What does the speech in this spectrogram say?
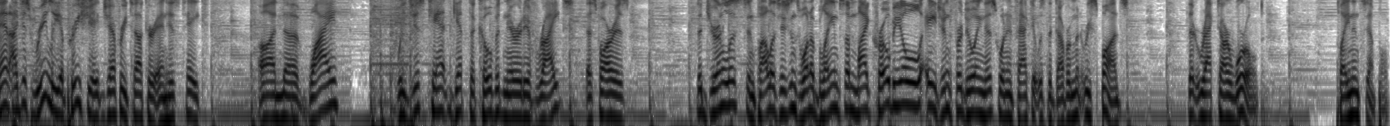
Man, I just really appreciate Jeffrey Tucker and his take on uh, why we just can't get the COVID narrative right as far as the journalists and politicians want to blame some microbial agent for doing this when in fact it was the government response that wrecked our world. Plain and simple.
